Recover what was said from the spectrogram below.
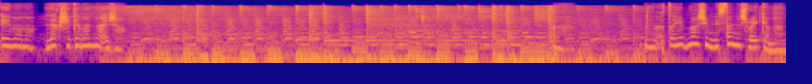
إيه ماما لاكشي كمان ما إجا. م- طيب ماشي بنستنى شوي كمان.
